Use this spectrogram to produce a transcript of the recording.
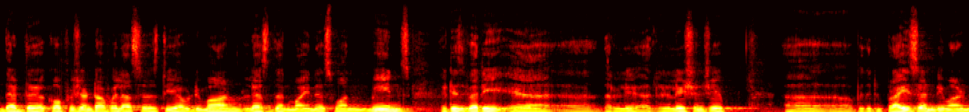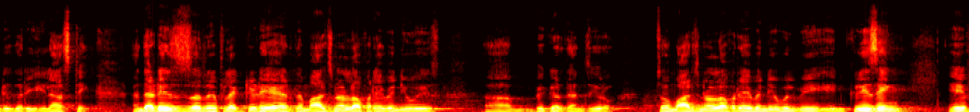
that the coefficient of elasticity of demand less than minus 1 means it is very uh, uh, the rela relationship between price and demand is very elastic and that is reflected here the marginal of revenue is um, bigger than 0. So, marginal of revenue will be increasing if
